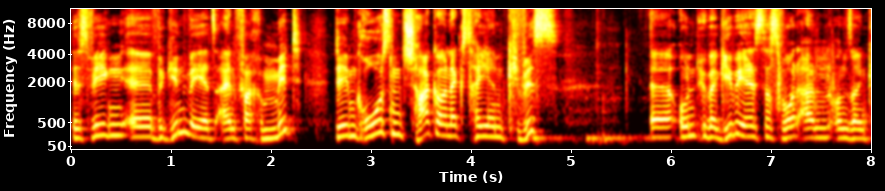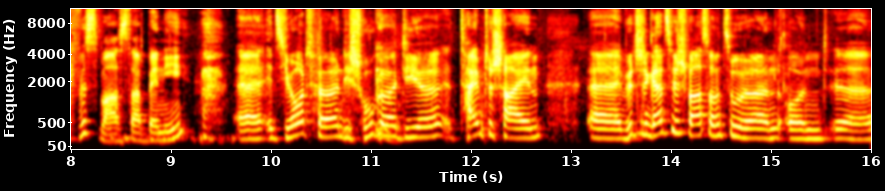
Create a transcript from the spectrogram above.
Deswegen äh, beginnen wir jetzt einfach mit dem großen Chaka und Extalian Quiz. Äh, und übergebe jetzt das Wort an unseren Quizmaster Benny. Äh, it's your turn, die Show gehört dir. Time to shine. Äh, wünschen ganz viel Spaß beim Zuhören und äh,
